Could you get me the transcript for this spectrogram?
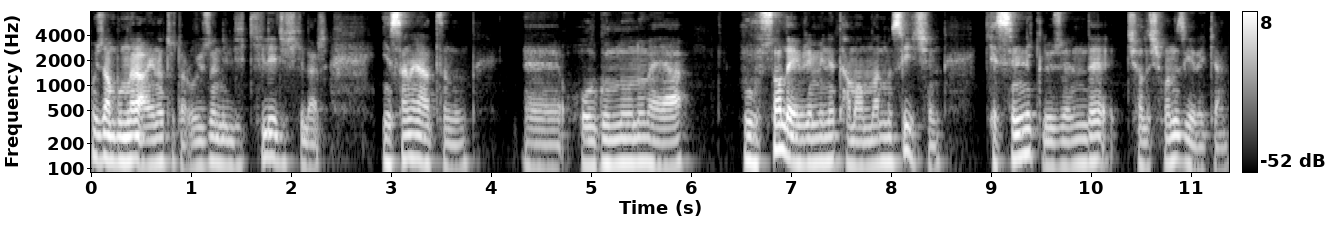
O yüzden bunları ayna tutar. O yüzden ikili ilişkiler insan hayatının e, olgunluğunu veya ruhsal evrimini tamamlanması için kesinlikle üzerinde çalışmanız gereken,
